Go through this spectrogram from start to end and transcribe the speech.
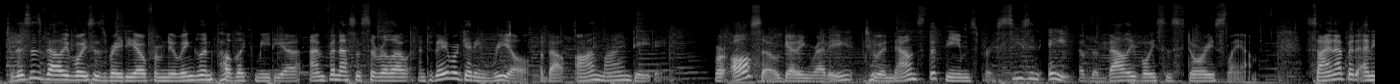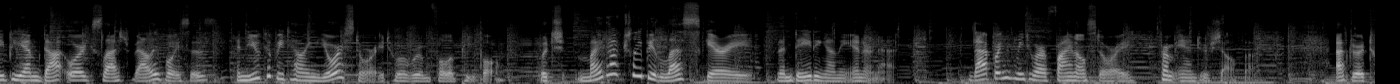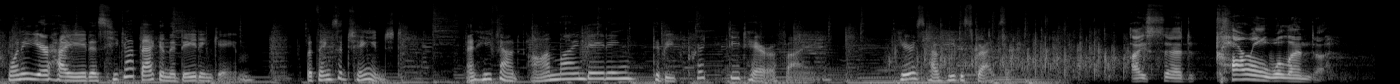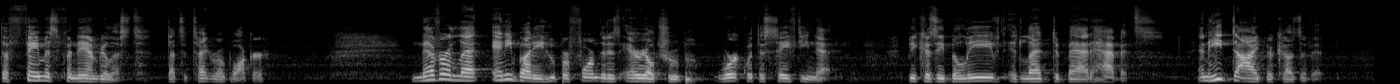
This is Valley Voices Radio from New England Public Media. I'm Vanessa Cirillo, and today we're getting real about online dating. We're also getting ready to announce the themes for season 8 of the Valley Voices Story Slam. Sign up at nepm.org slash valleyvoices, and you could be telling your story to a room full of people, which might actually be less scary than dating on the internet. That brings me to our final story from Andrew Shelfa. After a 20 year hiatus, he got back in the dating game. But things had changed, and he found online dating to be pretty terrifying. Here's how he describes it. I said, Karl Wallenda, the famous funambulist, that's a tightrope walker, never let anybody who performed in his aerial troupe work with the safety net because he believed it led to bad habits. And he died because of it.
